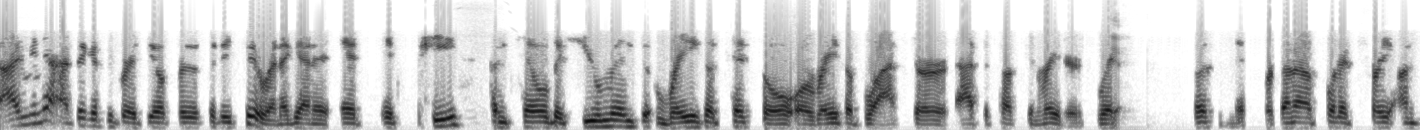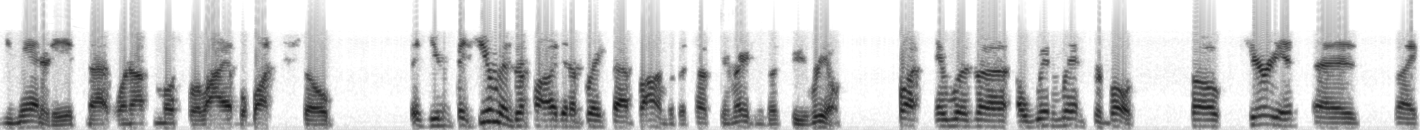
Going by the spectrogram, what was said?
I mean, yeah, I think it's a great deal for the city too. And again, it, it it's peace until the humans raise a pistol or raise a blaster at the Tusken Raiders. Which, yeah. listen, if we're gonna put a trait on humanity, it's not we're not the most reliable bunch. So the, the humans are probably gonna break that bond with the Tusken Raiders. Let's be real. But it was a, a win-win for both. So curious as like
